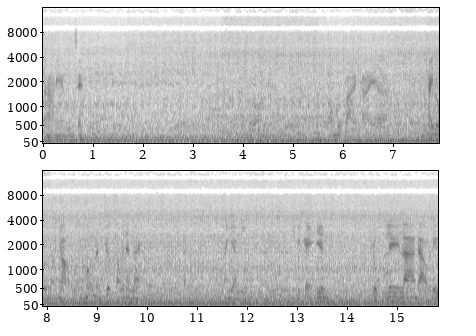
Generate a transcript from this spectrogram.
À, anh em cùng xem. Có một vài cái ờ, thay đổi nhỏ nhỏ của cái mẫu lần trước so với lần này. Anh em nhìn những cái kẻ hiên đục lê la đảo liệu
